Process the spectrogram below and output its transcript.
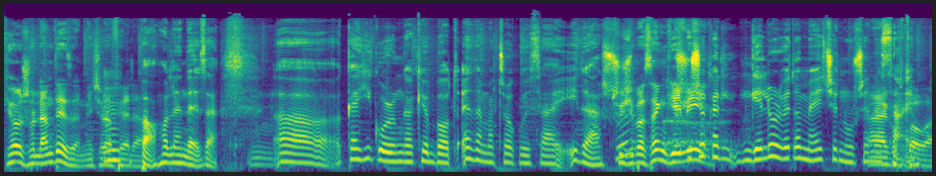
kjo është holandeze me qira mm, fjala. Po, holandeze. Ëh, mm. uh, ka ikur nga kjo botë edhe maçoku i saj i dashur. Kështu që pas ngeli. Kështu që ka ngelur vetëm me qenushin e saj. Po,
